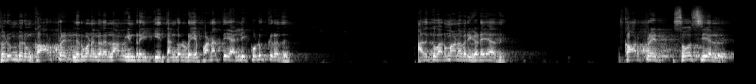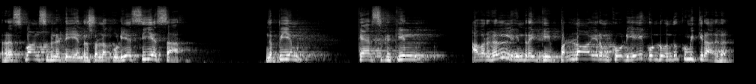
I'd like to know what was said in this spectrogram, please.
பெரும் பெரும் கார்ப்பரேட் நிறுவனங்கள் எல்லாம் இன்றைக்கு தங்களுடைய பணத்தை அள்ளி கொடுக்கிறது. அதுக்கு வருமான வரி கிடையாது. கார்ப்பரேட் சோசியல் ரெஸ்பான்சிபிலிட்டி என்று சொல்லக்கூடிய சிஎஸ்ஆர் இந்த பிஎம் கேர்ஸுக்கு கீழ் அவர்கள் இன்றைக்கு பல்லாயிரம் கோடியை கொண்டு வந்து குமிக்கிறார்கள்.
